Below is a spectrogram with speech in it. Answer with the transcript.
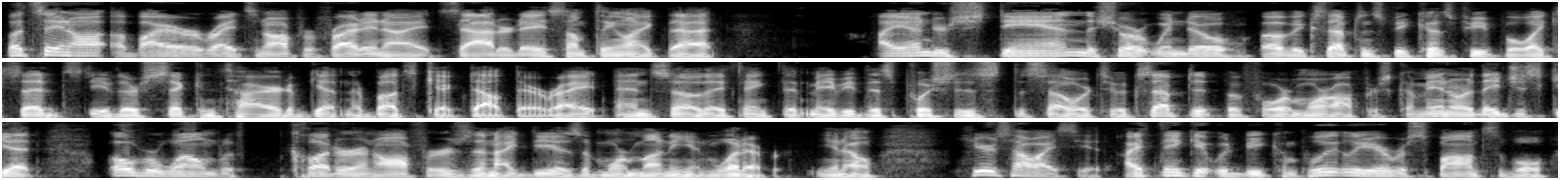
let's say a buyer writes an offer Friday night, Saturday, something like that. I understand the short window of acceptance because people, like you said, Steve, they're sick and tired of getting their butts kicked out there, right? And so they think that maybe this pushes the seller to accept it before more offers come in, or they just get overwhelmed with clutter and offers and ideas of more money and whatever, you know. Here's how I see it. I think it would be completely irresponsible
